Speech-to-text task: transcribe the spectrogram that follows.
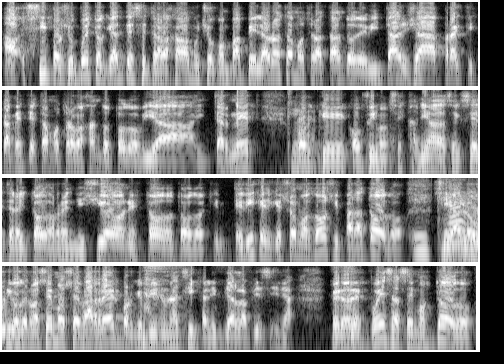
ah, sí, por supuesto que antes se trabajaba mucho con papel, ahora estamos tratando de evitar, ya prácticamente estamos trabajando todo vía internet, porque con firmas escaneadas, etcétera, y todo, rendiciones, todo, todo. Te dije que somos dos y para todo. Y lo único que no hacemos es barrer porque viene una chica a limpiar la oficina, pero después hacemos todo.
